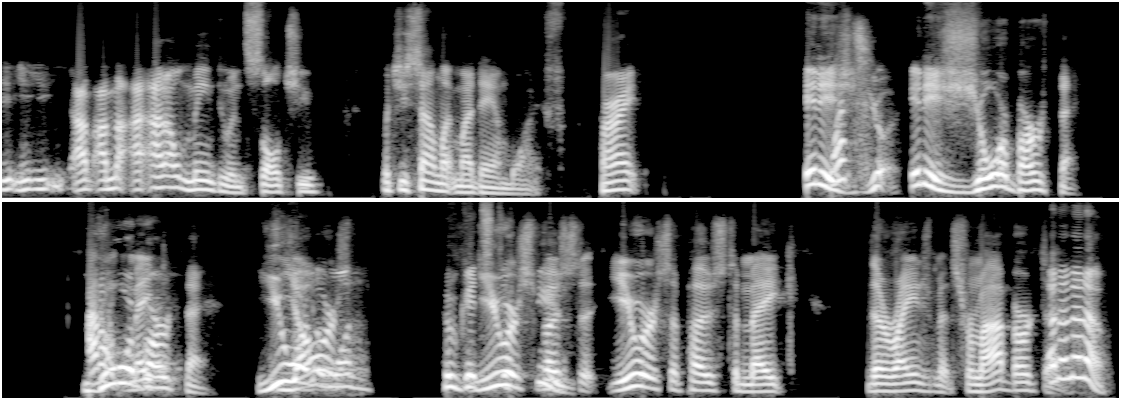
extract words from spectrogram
you- you- I, I'm not, I don't mean to insult you, but you sound like my damn wife. All right. It is What? your it is your birthday. I Your birthday. You Y'all are the one who gets. You to were supposed to. You were supposed to make the arrangements for my birthday. No, no, no, no,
